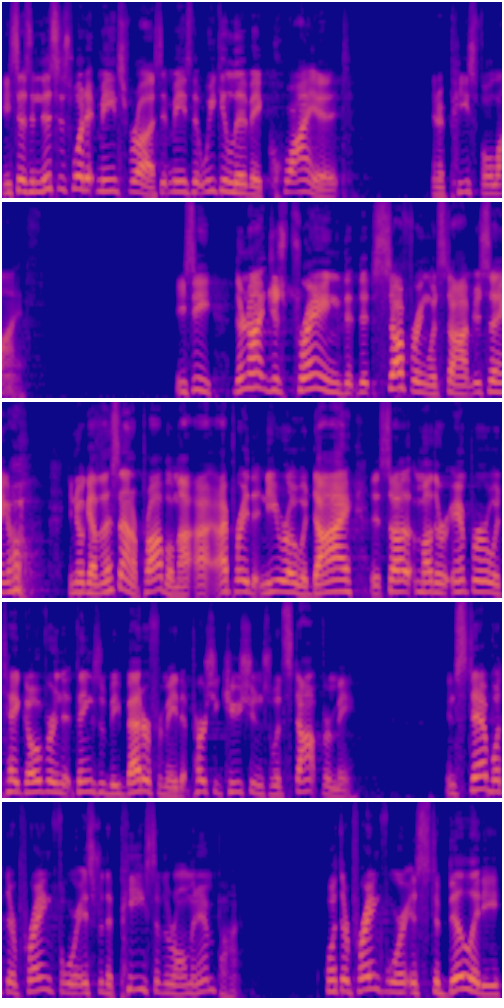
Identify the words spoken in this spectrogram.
He says, and this is what it means for us it means that we can live a quiet and a peaceful life. You see, they're not just praying that, that suffering would stop, just saying, oh, you know, God, that's not a problem. I, I, I pray that Nero would die, that some other emperor would take over, and that things would be better for me, that persecutions would stop for me. Instead, what they're praying for is for the peace of the Roman Empire. What they're praying for is stability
